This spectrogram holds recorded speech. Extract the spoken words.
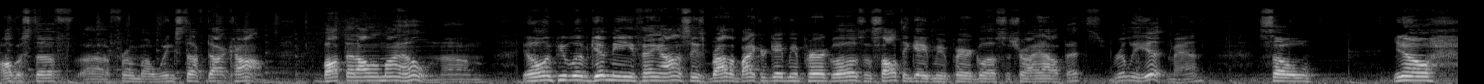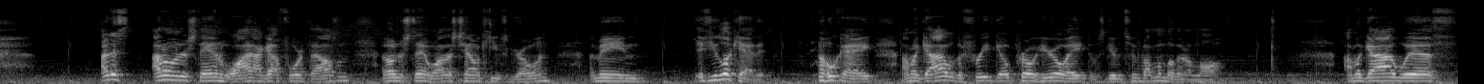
All the stuff uh, from uh, wingstuff.com bought that all on my own. Um, the only people that have given me anything, honestly, is Brother Biker gave me a pair of gloves and Salty gave me a pair of gloves to try out. That's really it, man. So, you know, I just, I don't understand why I got 4,000. I don't understand why this channel keeps growing. I mean, if you look at it, okay, I'm a guy with a free GoPro Hero 8 that was given to me by my mother-in-law. I'm a guy with,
